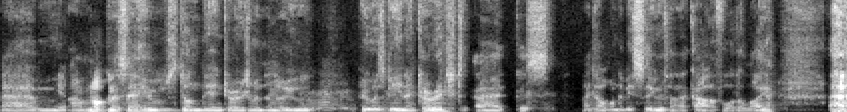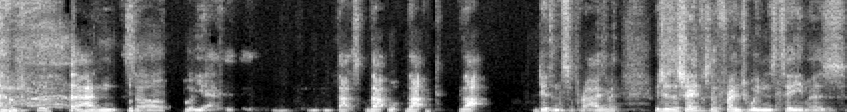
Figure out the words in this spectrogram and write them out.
Um, yeah. I'm not going to say who's done the encouragement and who who has been encouraged because uh, I don't want to be sued and I can't afford a lawyer. Um, and so, but yeah, that's that that that didn't surprise me, which is a shame because the French women's team has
